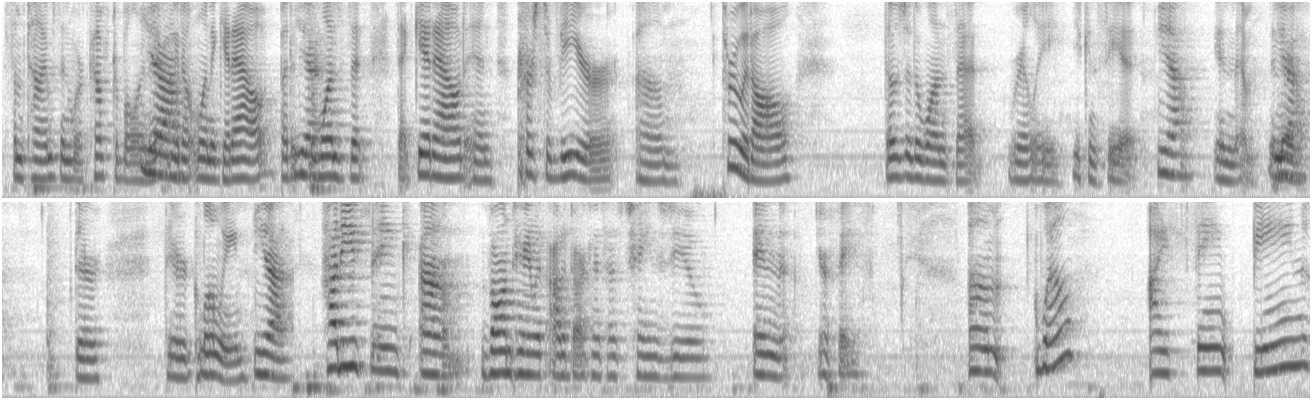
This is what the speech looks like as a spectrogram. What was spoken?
sometimes and we're comfortable in yeah. it. We don't want to get out, but it's yes. the ones that, that get out and persevere um, through it all. Those are the ones that really you can see it. Yeah. In them, and yeah. they're they're they're glowing. Yeah. How do you think um, volunteering with Out of Darkness has changed you in your faith? Um, well, I think being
